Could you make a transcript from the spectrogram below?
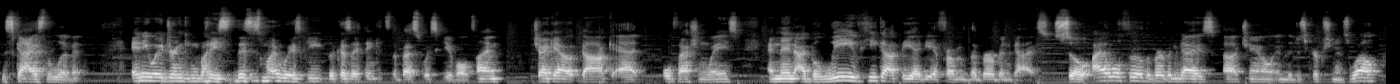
The sky's the limit. Anyway, drinking buddies, this is my whiskey because I think it's the best whiskey of all time. Check out Doc at Old Fashioned Ways. And then I believe he got the idea from the Bourbon Guys. So I will throw the Bourbon Guys uh, channel in the description as well.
